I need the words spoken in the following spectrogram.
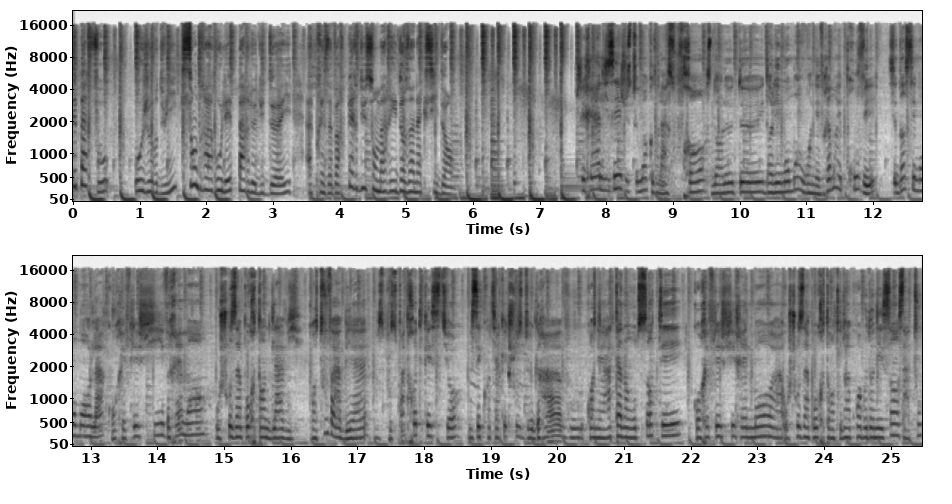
C'est pas faux. Aujourd'hui, Sandra Roulet parle du deuil après avoir perdu son mari dans un accident. J'ai réalisé justement que dans la souffrance, dans le deuil, dans les moments où on est vraiment éprouvé, c'est dans ces moments-là qu'on réfléchit vraiment aux choses importantes de la vie. Quand tout va bien, on se pose pas trop de questions, mais c'est quand il y a quelque chose de grave ou qu'on est atteint dans notre santé, qu'on réfléchit réellement aux choses importantes. Tout d'un coup, on veut donner sens à tout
